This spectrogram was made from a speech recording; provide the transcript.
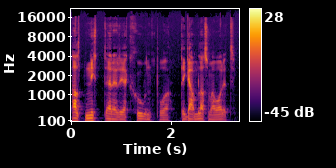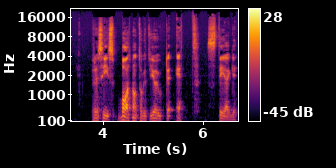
Allt nytt är en reaktion på det gamla som har varit Precis, bara att man har tagit, gjort det ett steg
